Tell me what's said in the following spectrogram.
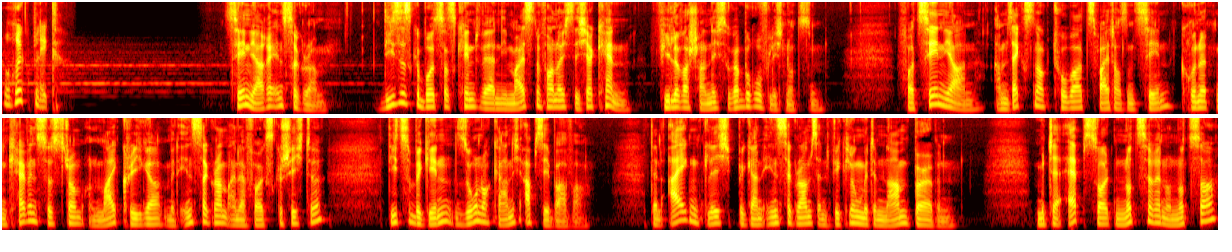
Rückblick. Zehn Jahre Instagram. Dieses Geburtstagskind werden die meisten von euch sicher kennen, viele wahrscheinlich sogar beruflich nutzen. Vor zehn Jahren, am 6. Oktober 2010, gründeten Kevin Systrom und Mike Krieger mit Instagram eine Erfolgsgeschichte, die zu Beginn so noch gar nicht absehbar war. Denn eigentlich begann Instagrams Entwicklung mit dem Namen Bourbon. Mit der App sollten Nutzerinnen und Nutzer,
